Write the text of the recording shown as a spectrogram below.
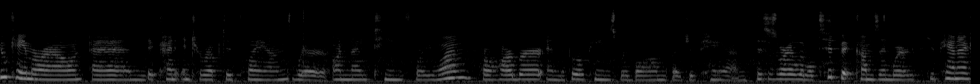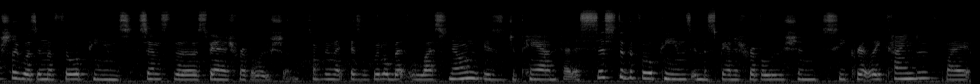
II came around, and it kind of interrupted plans where on 1941 Pearl Harbor and the Philippines were bombed by Japan. This is where a little tidbit comes in where Japan actually was in the Philippines since the Spanish Revolution. Something that is a little bit less known is Japan had assisted the Philippines in the Spanish Revolution secretly, kind of, by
